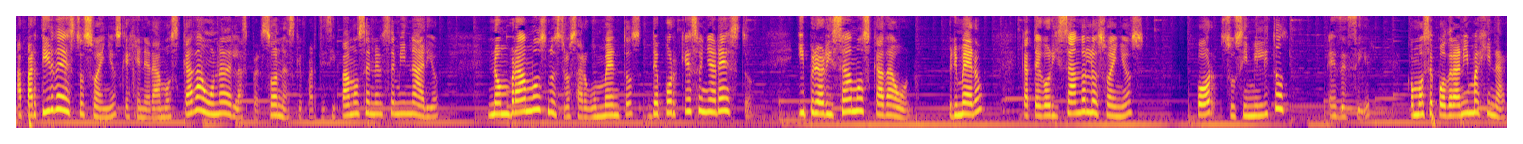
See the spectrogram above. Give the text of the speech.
A partir de estos sueños que generamos cada una de las personas que participamos en el seminario, nombramos nuestros argumentos de por qué soñar esto y priorizamos cada uno. Primero, categorizando los sueños por su similitud, es decir, como se podrán imaginar,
